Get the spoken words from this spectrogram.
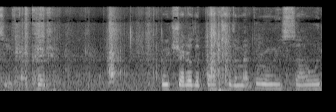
see if I could reach out of the box for the macaroni salad.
